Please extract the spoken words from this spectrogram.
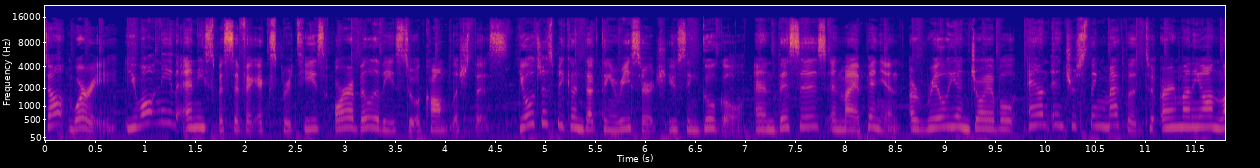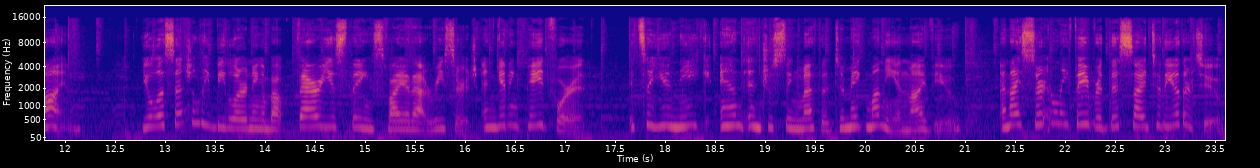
Don't worry, you won't need any specific expertise or abilities to accomplish this. You'll just be conducting research using Google, and this is, in my opinion, a really enjoyable and interesting method to earn money online. You'll essentially be learning about various things via that research and getting paid for it. It's a unique and interesting method to make money in my view, and I certainly favored this side to the other two.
